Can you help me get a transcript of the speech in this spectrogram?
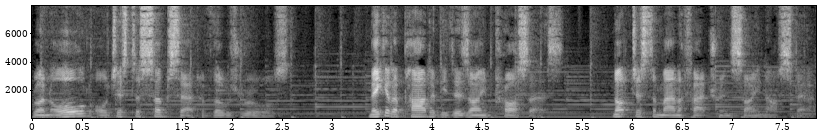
run all or just a subset of those rules. Make it a part of your design process, not just a manufacturing sign-off step.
